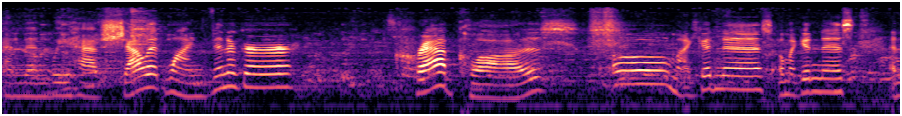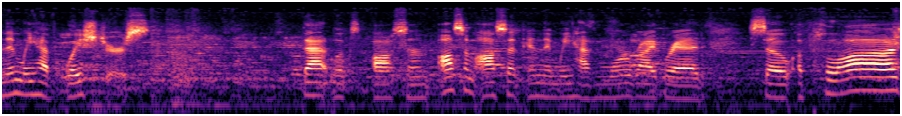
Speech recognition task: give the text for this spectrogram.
and then we have shallot wine vinegar, crab claws. Oh my goodness, oh my goodness. And then we have oysters. That looks awesome, awesome, awesome. And then we have more rye bread. So applause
